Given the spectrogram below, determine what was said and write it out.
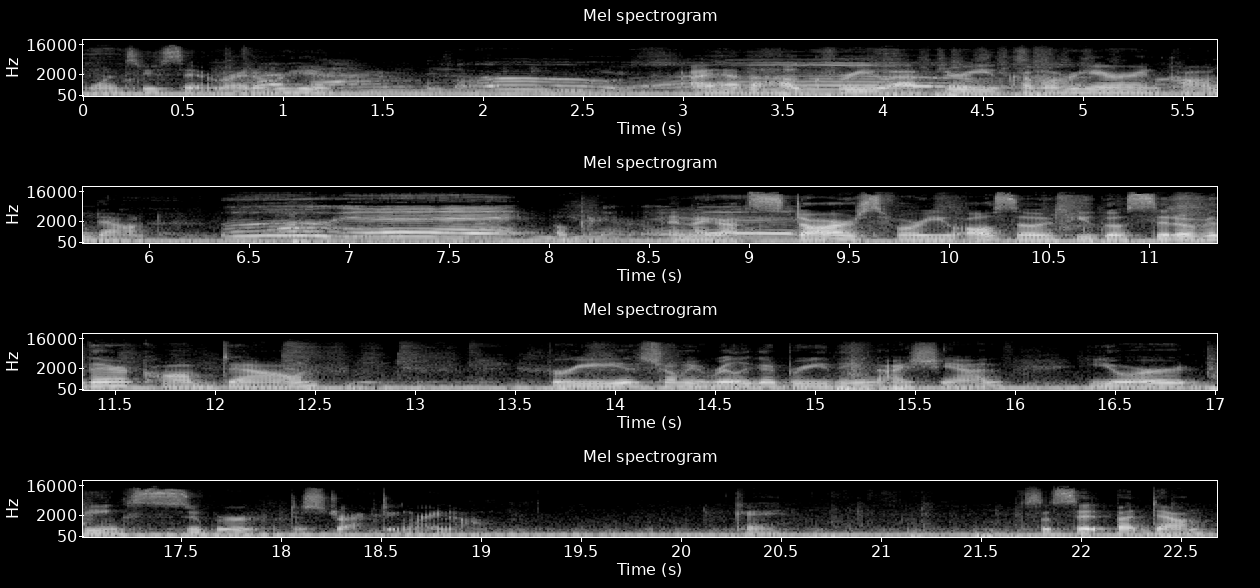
once you sit right over here. I have a hug for you after you come over here and calm down. Okay. And I got stars for you also. If you go sit over there, calm down, breathe, show me really good breathing. Aishan, you're being super distracting right now. Okay? So sit butt down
